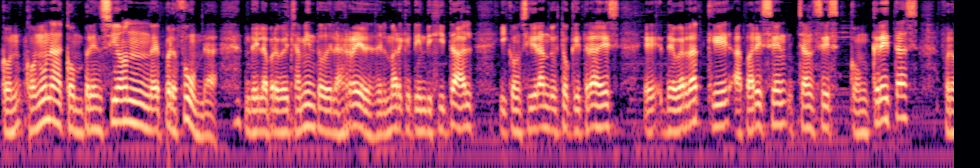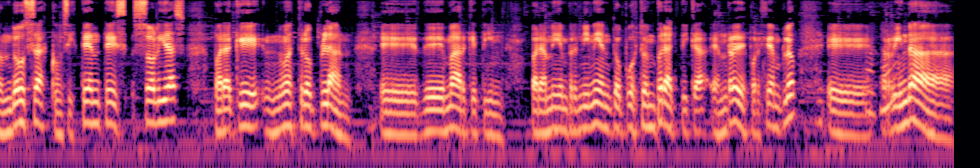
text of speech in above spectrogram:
con, con una comprensión eh, profunda del aprovechamiento de las redes, del marketing digital y considerando esto que traes, eh, de verdad que aparecen chances concretas, frondosas, consistentes, sólidas para que nuestro plan de marketing para mi emprendimiento puesto en práctica en redes, por ejemplo, rinda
